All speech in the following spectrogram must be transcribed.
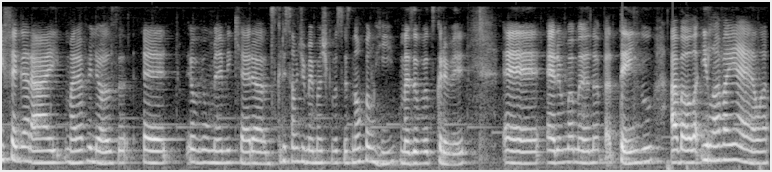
e Fegaray, maravilhosa. É, eu vi um meme que era descrição de meme, acho que vocês não vão rir, mas eu vou descrever. É, era uma mana batendo a bola e lá vai ela,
